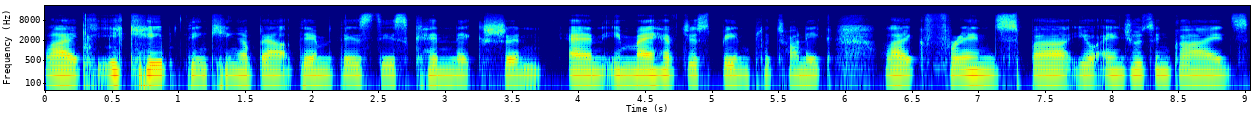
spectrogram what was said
Like you keep thinking about them, there's this connection. And it may have just been platonic, like friends, but your angels and guides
